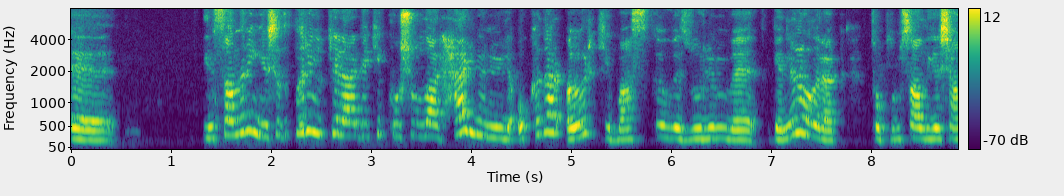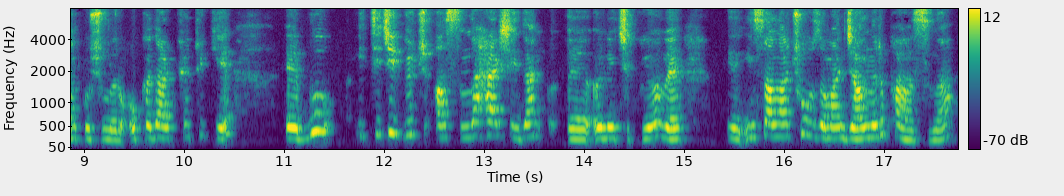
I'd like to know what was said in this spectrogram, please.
e, insanların yaşadıkları ülkelerdeki koşullar her yönüyle o kadar ağır ki baskı ve zulüm ve genel olarak toplumsal yaşam koşulları o kadar kötü ki e, bu itici güç aslında her şeyden e, öne çıkıyor ve e, insanlar çoğu zaman canları pahasına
